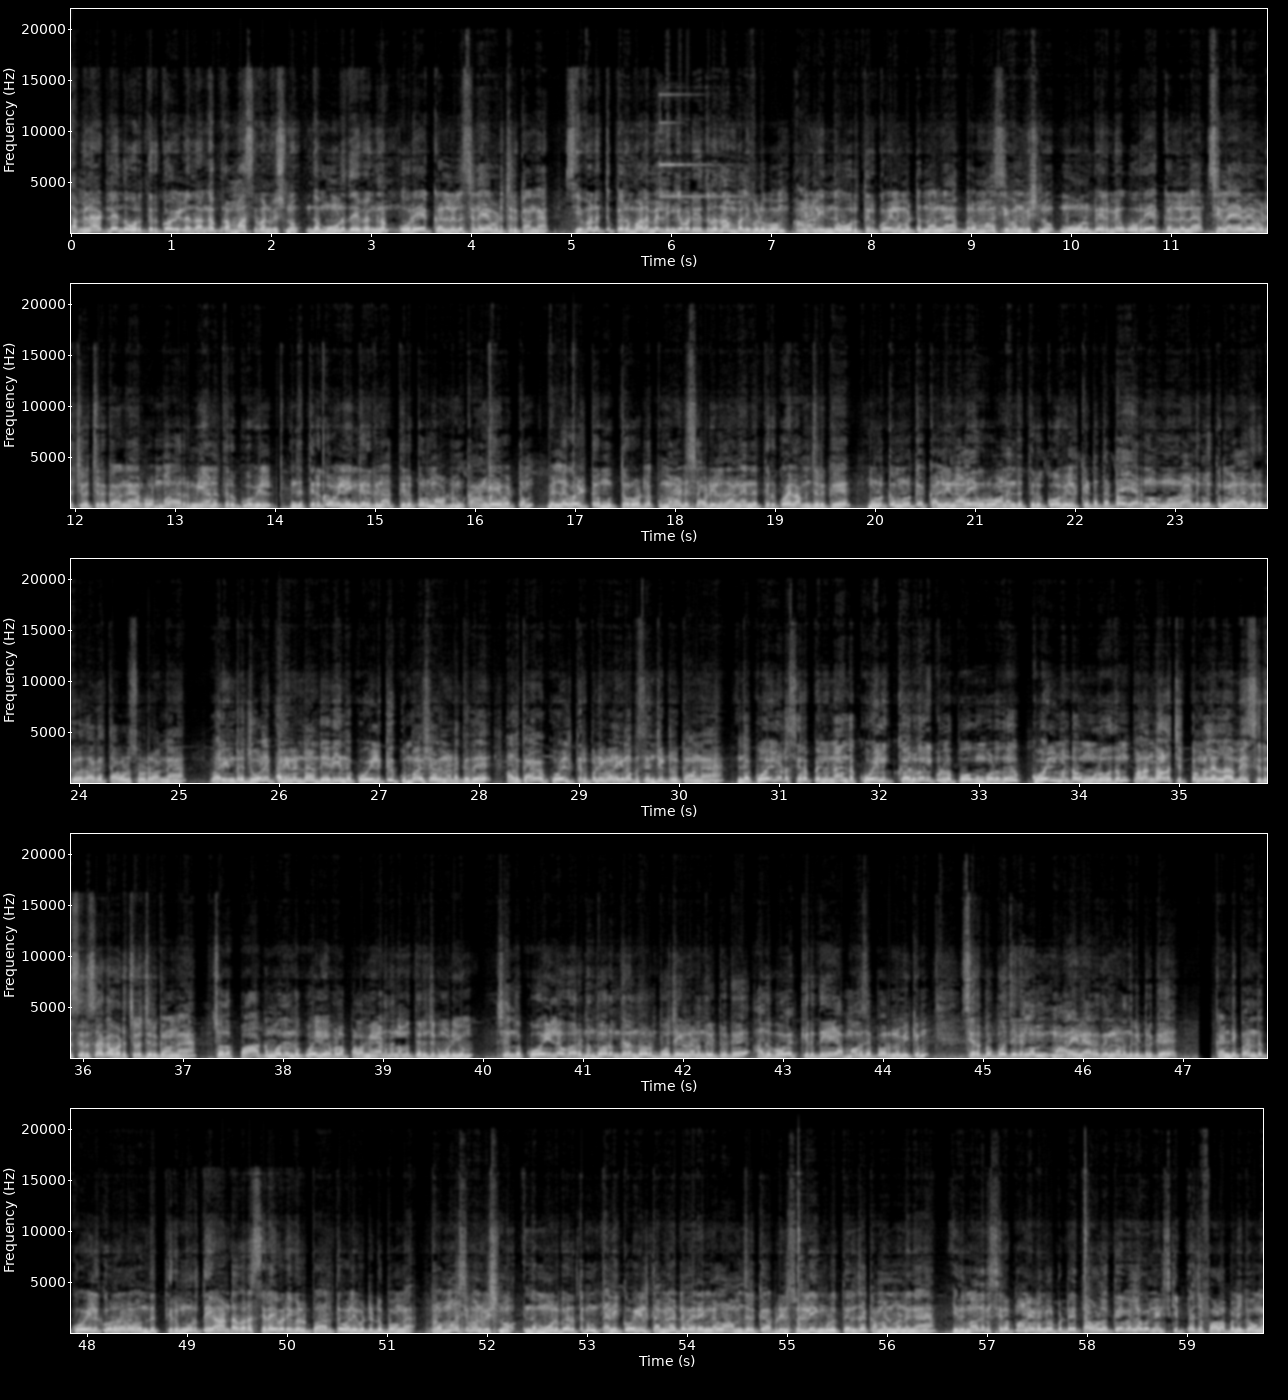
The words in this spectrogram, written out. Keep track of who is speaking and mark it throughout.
Speaker 1: தமிழ்நாட்டிலே இந்த ஒரு திருக்கோயில்ல தாங்க பிரம்மா சிவன் விஷ்ணு இந்த மூணு தெய்வங்களும் ஒரே கல்லுல சிலையா வடிச்சிருக்காங்க. சிவனுக்கு பெரும்பாலுமே லிங்க வடிவத்துல தான் வழிபடுவோம். ஆனால் இந்த ஒரு திருக்கோயில மட்டும்தாங்க பிரம்மா சிவன் விஷ்ணு மூணு பேருமே ஒரே கல்லுல சிலையாவே வடிச்சு வச்சிருக்காங்க. ரொம்ப அருமையான திருக்கோவில். இந்த திருக்கோவில் எங்க இருக்குன்னா திருப்பூர் மாவட்டம் காங்கேய வட்டம் வெள்ளகோயில் டு முத்தூர் ரோட்ல குமராண்டி சாவடியில தாங்க இந்த திருக்கோயில் அமைஞ்சிருக்கு. முழுக்க முழுக்க கல்லினாலே உருவான இந்த திருக்கோவில் கிட்டத்தட்ட இருநூறு நூறு ஆண்டுகளுக்கு மேலாக இருக்கிறதாக தகவல் சொல்றாங்க. வருகின்ற ஜூலை பன்னிரெண்டாம் தேதி இந்த கோயிலுக்கு கும்பாபிஷேகம் நடக்குது. அதுக்காக கோயில் திருப்பணி வேலைகளை இப்ப செஞ்சுட்டு இருக்காங்க. இந்த கோயிலோட சிறப்பு என்னன்னா இந்த கோயிலுக்கு கருவறைக்குள்ள போகும்பொழுது கோயில் மண்டபம் முழுவதும் பழங்கால சிற்பங்கள் எல்லாமே சிறு சிறுசாக வடிச்சு வச்சிருக்காங்க. சோ அதை பார்க்கும்போது இந்த கோயில் எவ்வளவு பழமையானதுன்னு நம்ம தெரிஞ்சுக்க முடியும். ஸோ இந்த கோயில்ல வருடந்தோறும் தினந்தோறும் பூஜைகள் நடந்துகிட்டு இருக்கு. அதுபோக கிருத்திகை அமாவாசை பௌர்ணமிக்கும் சிறப்பு பூஜைகள் எல்லாம் மாலை நேரத்தில் நடந்துகிட்டு இருக்கு. கண்டிப்பா இந்த கோயிலுக்கு ஒரு தடவை வந்து திருமூர்த்தி ஆண்டவரை சிலை வடிவில் பார்த்து வழிபட்டுட்டு போங்க. பிரம்மா சிவன் விஷ்ணு இந்த மூணு பேர்த்துக்கும் தனி கோயில் தமிழ்நாட்டு வேற எங்கெல்லாம் அமைஞ்சிருக்கு அப்படின்னு சொல்லி உங்களுக்கு தெரிஞ்சா கமெண்ட் பண்ணுங்க. இது மாதிரி சிறப்பான இடங்கள் பற்றிய தகவலுக்கு வெள்ளகோல் நெட்ஸ்கிட் பேஜை ஃபாலோ பண்ணிக்கோங்க.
